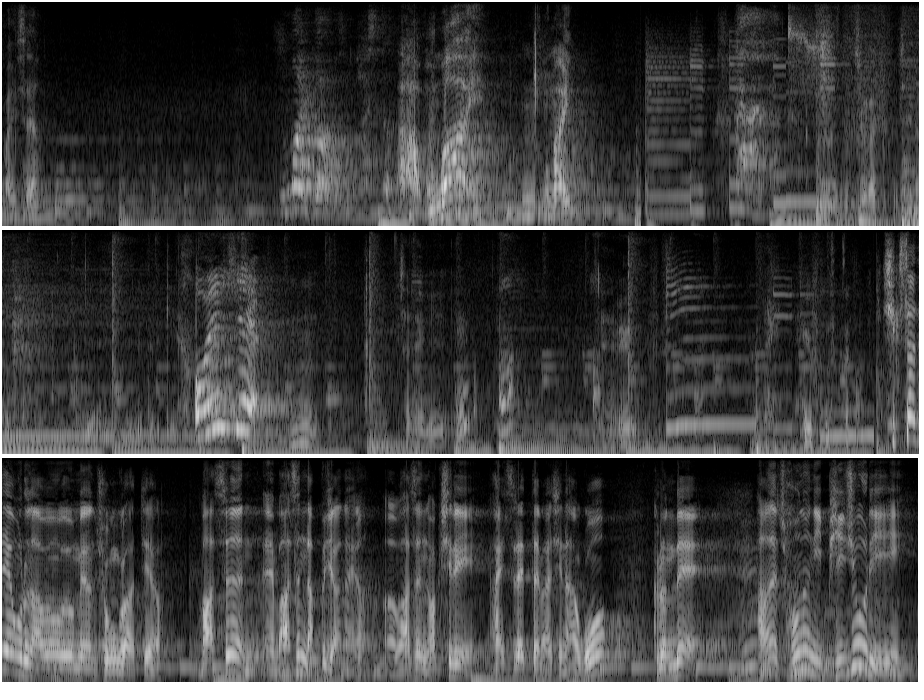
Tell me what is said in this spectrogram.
맛있어요? 우마이다 맛있다. 아 우마이. 음 우마이. 있어가지고 제가 이렇게 드릴게요. 오인 씨! 음, 자 여기 어? 네, 여기, 여기 네, 식사 대용으로 나오면 좋은 것 같아요. 맛은 네, 맛은 나쁘지 않아요. 어, 맛은 확실히 아이스레떼 맛이 나고 그런데 아 저는 이 비주얼이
